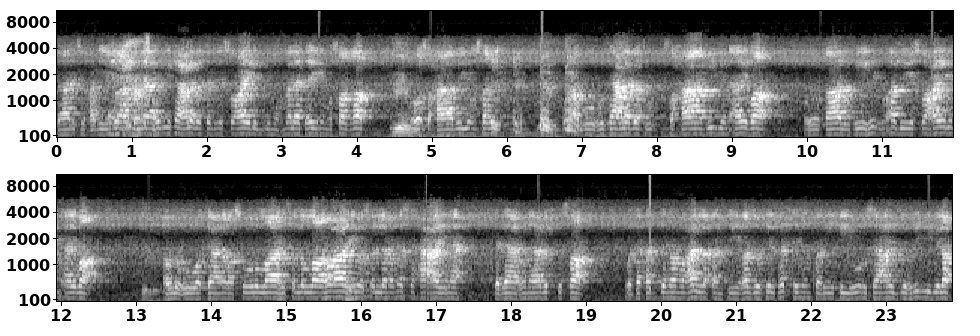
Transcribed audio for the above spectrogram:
السادس حديث عبد الله بن ثعلبة بن سعيد بمهملتين مصغر وهو صحابي صغير. وأبوه ثعلبة صحابي أيضا ويقال فيه ابن أبي صعير أيضا. قوله وكان رسول الله صلى الله عليه وسلم مسح عينه كذا هنا باختصار. وتقدم معلقا في غزوة الفتح من طريق يونس عن الزهري بلفظ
